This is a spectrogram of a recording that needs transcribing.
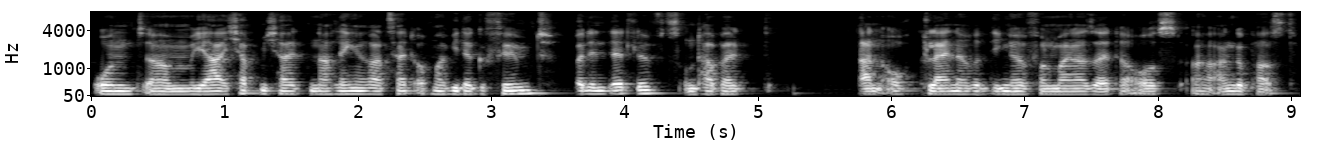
Und ähm, ja, ich habe mich halt nach längerer Zeit auch mal wieder gefilmt bei den Deadlifts und habe halt dann auch kleinere Dinge von meiner Seite aus äh, angepasst.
